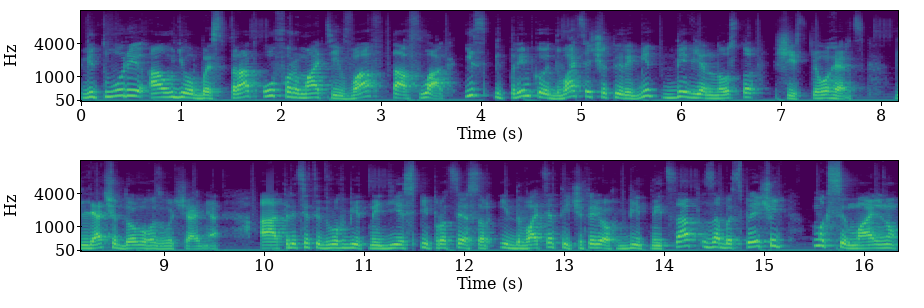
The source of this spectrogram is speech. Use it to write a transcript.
відтворює аудіо без втрат у форматі WAV та FLAC із підтримкою 24 біт 96 кГц для чудового звучання. А 32-бітний DSP процесор і 24-бітний ЦАП забезпечують максимальну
